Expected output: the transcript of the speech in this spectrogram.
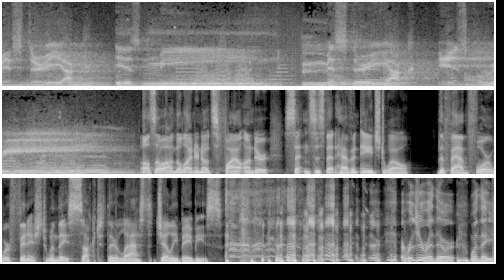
Mr. Yuck is me. Mr. Yuck is green. Also on the liner notes, file under sentences that haven't aged well. The Fab Four were finished when they sucked their last jelly babies. Originally read they were when they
